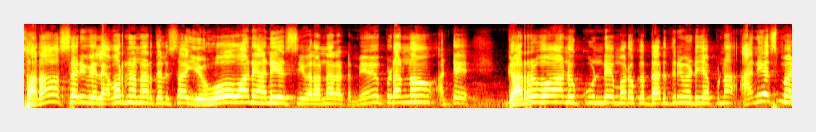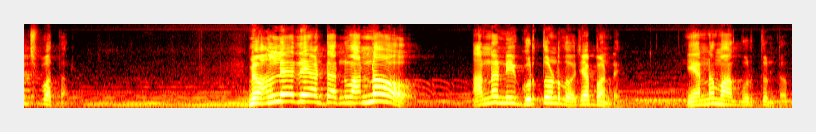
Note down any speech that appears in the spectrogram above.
సరాసరి వీళ్ళు ఎవరిని అన్నారు తెలుసా? యహోవాని అనేసి వీళ్ళు అన్నారట. మేము ఎప్పుడు అన్నాం? అంటే గర్వానుకుండే మరొక దరిద్రం ఏంటి చెప్పిన? అనేసి మర్చిపోతారు. మేము అనలేదే అంటారు. నువ్వు అన్నావు. అన్న నీకు గుర్తుండదు. చెప్పండి. ఈ అన్న మాకు గుర్తుంటుంది.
